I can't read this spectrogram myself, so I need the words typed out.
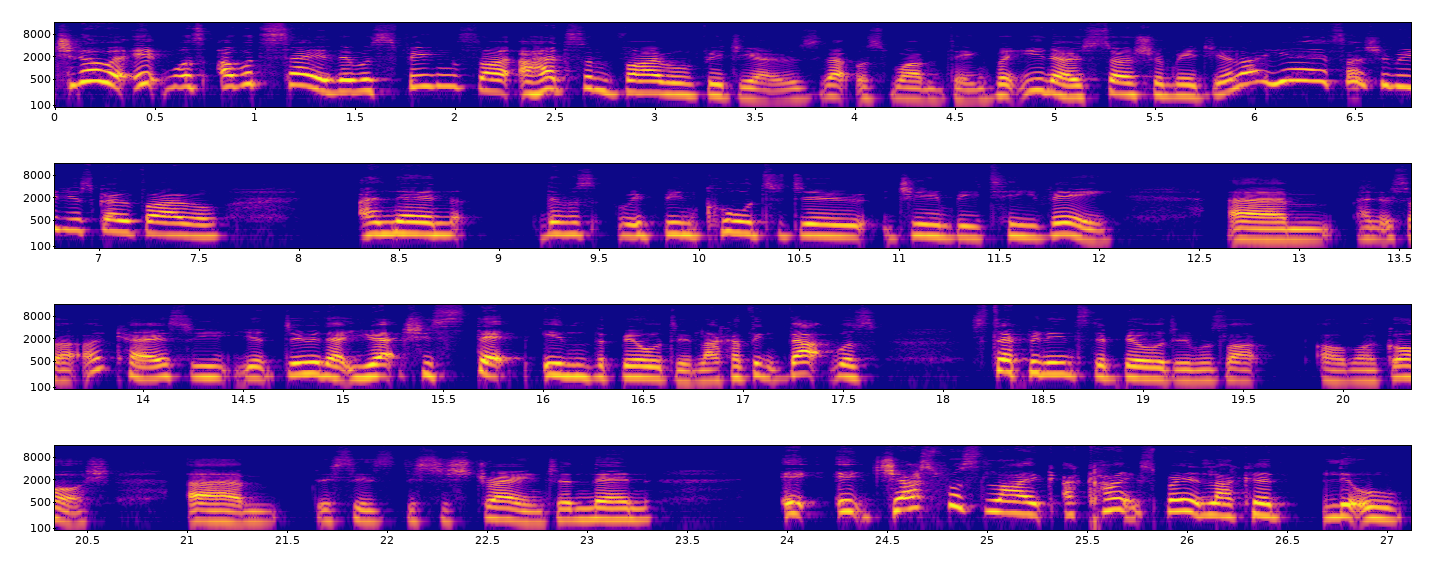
Do you know what it was? I would say there was things like I had some viral videos. That was one thing, but you know, social media, like yeah, social medias go viral, and then there was we'd been called to do GMB TV, um, and it was like okay, so you, you're doing that. You actually step in the building. Like I think that was stepping into the building was like oh my gosh, um, this is this is strange, and then it it just was like I can't explain it like a little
